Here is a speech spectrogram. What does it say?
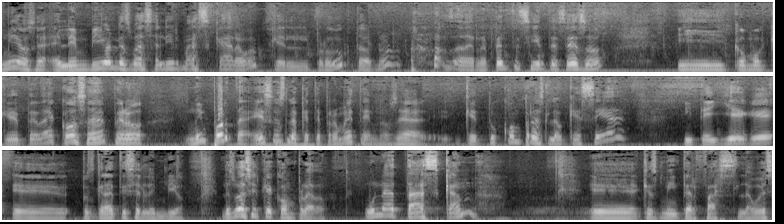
mío, o sea, el envío les va a salir más caro que el producto, ¿no? o sea, de repente sientes eso y como que te da cosa, pero no importa, eso es lo que te prometen, o sea, que tú compras lo que sea y te llegue, eh, pues, gratis el envío. Les voy a decir que he comprado una Tascam, eh, que es mi interfaz, la US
